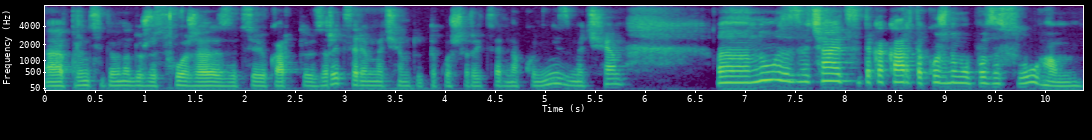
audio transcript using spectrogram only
Е, В принципі, вона дуже схожа з цією картою з рицарем мечем. Тут також рицар на коні з мечем. Е, Ну, зазвичай це така карта кожному по заслугам.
